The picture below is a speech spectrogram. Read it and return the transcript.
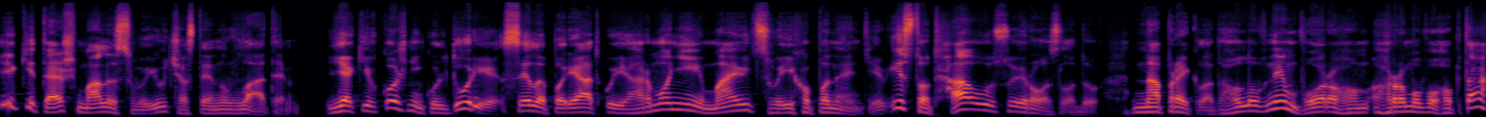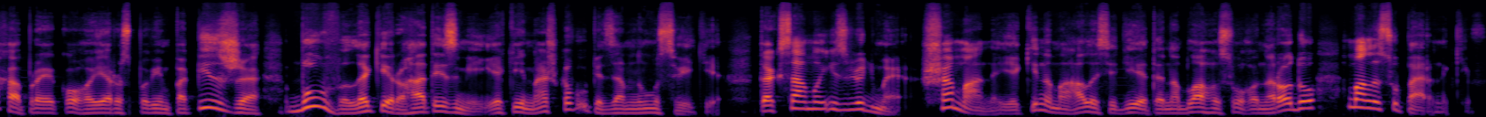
які теж мали свою частину влади. Як і в кожній культурі, сили порядку і гармонії мають своїх опонентів істот хаосу і розладу. Наприклад, головним ворогом громового птаха, про якого я розповім попізже, був великий рогатий змій, який мешкав у підземному світі. Так само і з людьми. Шамани, які намагалися діяти на благо свого народу, мали суперників.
